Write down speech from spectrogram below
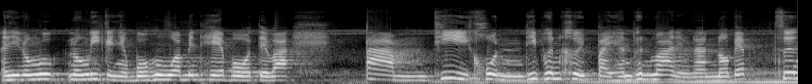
อันนี้น้องลูกน้องลี่กันอย่างโบ่ฮู้ว่าแม่นแท้บ่แต่ว่าตามที่คนที่เพิ่อนเคยไปหันเพิ่อนว่าเดี๋ยวนั้นเนาะแบบซึ่ง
